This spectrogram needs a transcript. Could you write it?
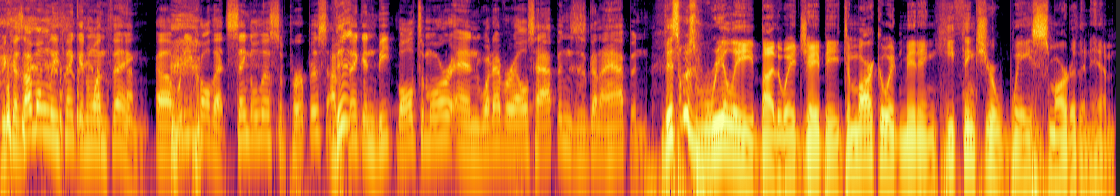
because I'm only thinking one thing. Uh, what do you call that? Singleness of purpose. I'm This- thinking beat Baltimore, and whatever else happens is going to happen. This was really, by the way, JB Demarco admitting he thinks you're way smarter than him.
